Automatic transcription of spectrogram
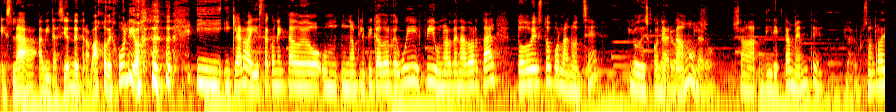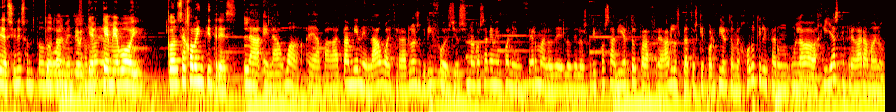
es la habitación de trabajo de Julio y, y claro, ahí está conectado un, un amplificador de wifi, un ordenador tal, todo esto por la noche lo desconectamos. claro. O sea, directamente. Claro. Pues son radiaciones, son todo. Totalmente, Bueno, son que, que me voy. Consejo 23. La, el agua, eh, apagar también el agua y cerrar los grifos. Yo es una cosa que me pone enferma, lo de, lo de los grifos abiertos para fregar los platos. Que por cierto, mejor utilizar un, un lavavajillas que fregar a mano.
